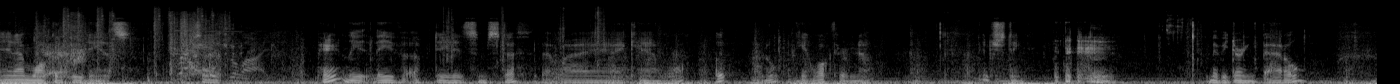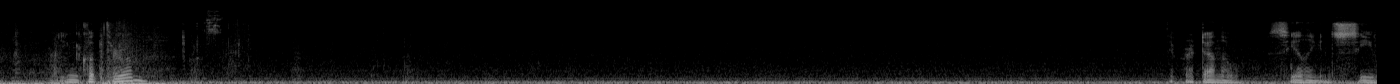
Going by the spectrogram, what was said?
And I'm walking through Danse. So apparently they've updated some stuff. That way I can't walk. Oh, nope, I can't walk through them now. Interesting. Maybe during battle you can clip through them. They brought down the ceiling in C1.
